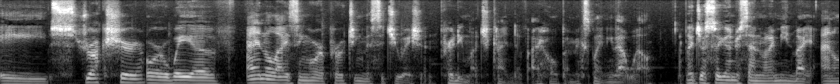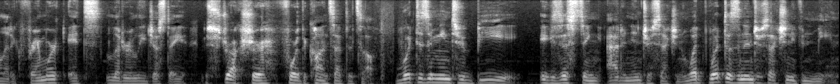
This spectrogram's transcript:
a structure or a way of analyzing or approaching the situation. Pretty much, kind of. I hope I'm explaining that well. But just so you understand what I mean by analytic framework, it's literally just a structure for the concept itself. What does it mean to be existing at an intersection? What, what does an intersection even mean?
